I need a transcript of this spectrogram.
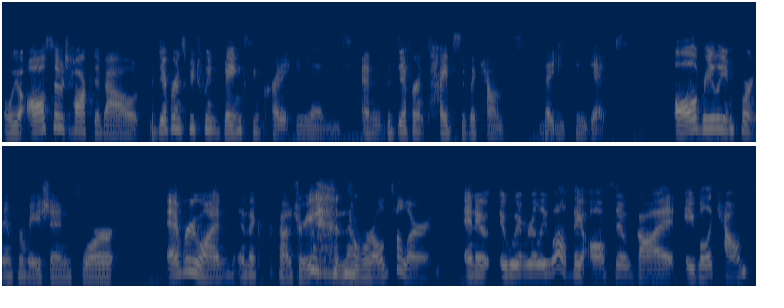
And we also talked about the difference between banks and credit unions and the different types of accounts that you can get all really important information for everyone in the country and the world to learn. And it, it went really well. They also got able accounts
